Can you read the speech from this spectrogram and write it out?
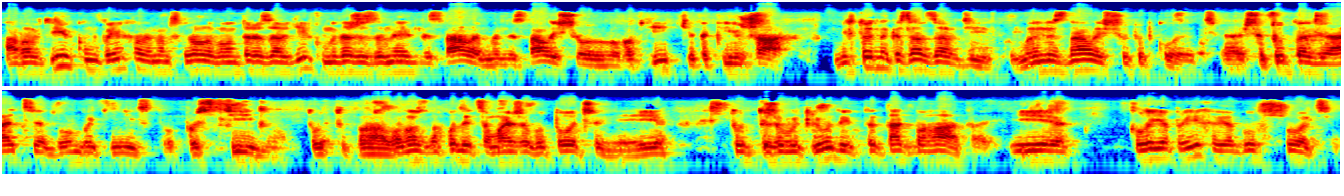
А в Авдіївку ми поїхали, нам сказали волонтери за Авдіївку. Ми навіть за неї не знали. Ми не знали, що в Авдіївці такий жах. Ніхто не казав за Авдіївку. Ми не знали, що тут коїться, що тут авіація бомбить місто постійно. Тут воно знаходиться майже в оточенні, і тут живуть люди, і так багато. І коли я приїхав, я був в шоці.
